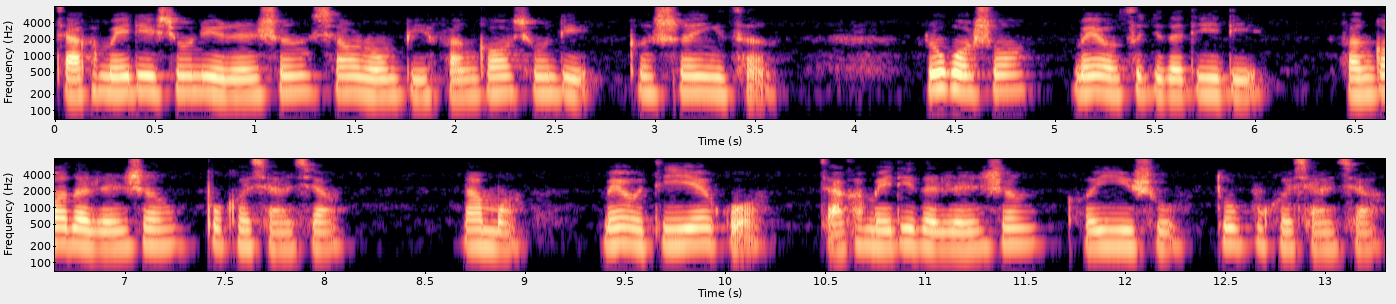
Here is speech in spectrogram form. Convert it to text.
贾克梅蒂兄弟人生相融比梵高兄弟更深一层。如果说没有自己的弟弟，梵高的人生不可想象，那么没有迪耶果，贾克梅蒂的人生和艺术都不可想象。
